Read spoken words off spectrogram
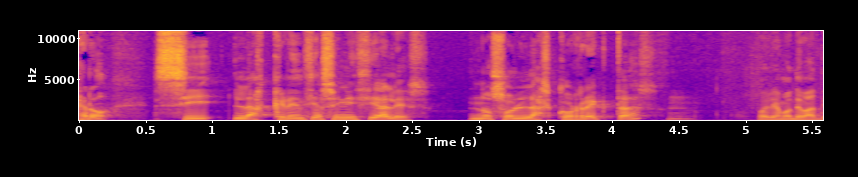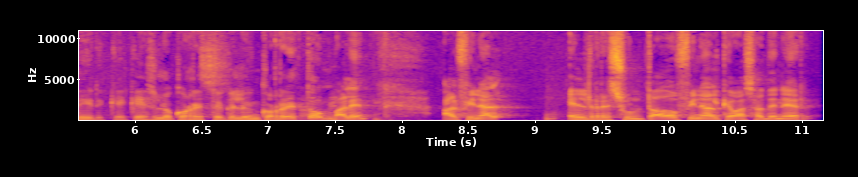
claro, si las creencias iniciales no son las correctas, hmm podríamos debatir qué es lo correcto y qué es lo incorrecto, ¿vale? Al final, el resultado final que vas a tener,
